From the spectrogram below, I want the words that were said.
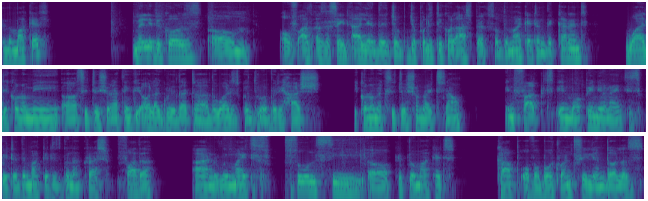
in the market, mainly because um, of, as, as I said earlier, the ge- geopolitical aspects of the market and the current world economy uh, situation. I think we all agree that uh, the world is going through a very harsh economic situation right now. In fact, in my opinion, I anticipate that the market is going to crash further and we might soon see uh, crypto markets cap of about one trillion dollars.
